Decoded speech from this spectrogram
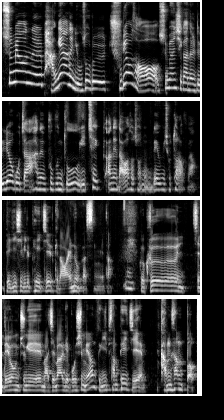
수면을 방해하는 요소를 줄여서 수면 시간을 늘려보자 하는 부분도 이 책 안에 나와서 저는 내용이 좋더라고요. 121페이지에 이렇게 나와 있는 것 같습니다. 네. 그, 그 이제 내용 중에 마지막에 보시면 123페이지에 감산법,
